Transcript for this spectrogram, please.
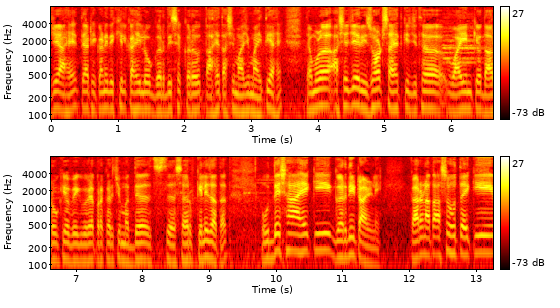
जे आहे त्या ठिकाणी देखील काही लोक गर्दीचं करत आहेत अशी माझी माहिती आहे. त्यामुळं असे जे रिझॉर्ट्स आहेत की जिथं वाईन किंवा दारू किंवा वेगवेगळ्या प्रकारचे मद्य सर्व केले जातात उद्देश हा आहे की गर्दी टाळणे. कारण आता असं होतं आहे की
